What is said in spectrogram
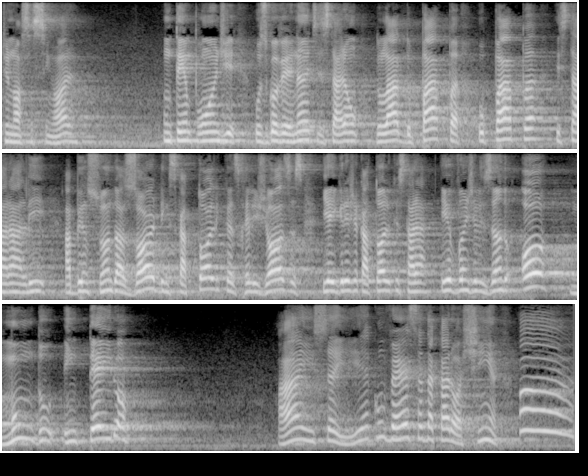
de Nossa Senhora. Um tempo onde os governantes estarão do lado do Papa, o Papa estará ali abençoando as ordens católicas religiosas e a Igreja Católica estará evangelizando o mundo inteiro. Ah, isso aí é conversa da carochinha. Ah,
